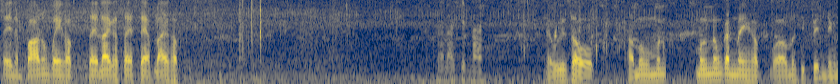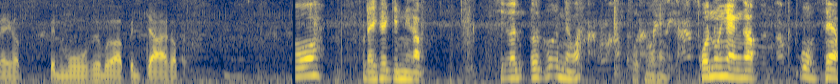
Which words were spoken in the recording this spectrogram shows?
ใส่น้ำปลาลงไปครับ ใส่ลายก็ใส่แสบลายครับ ใส่ลายเข็มลายเดี๋ยวคือเสาถามว่ามันเมืองน้ำกันไหมครับ ว่ามันสิเป็นยังไงครับ เป็นหมูคือว่าเป็นจาครับ โอ้ผู้ใดเคยกินนี่ครับสิเอิญเออก็เอิญยังวะโคตรนูแห้งโคตรนูแห้งครับ โอ้แซ่บ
